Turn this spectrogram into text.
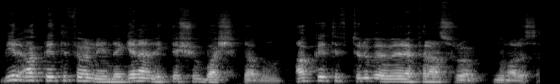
Bir akretif örneğinde genellikle şu başlıklar bulunur. Akretif türü ve referans numarası.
